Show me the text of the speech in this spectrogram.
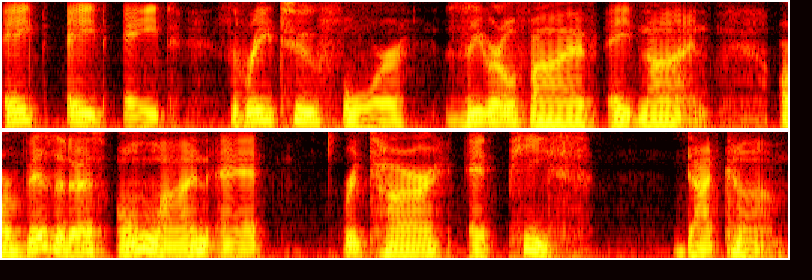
888 324 0589 or visit us online at retireatpeace.com.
